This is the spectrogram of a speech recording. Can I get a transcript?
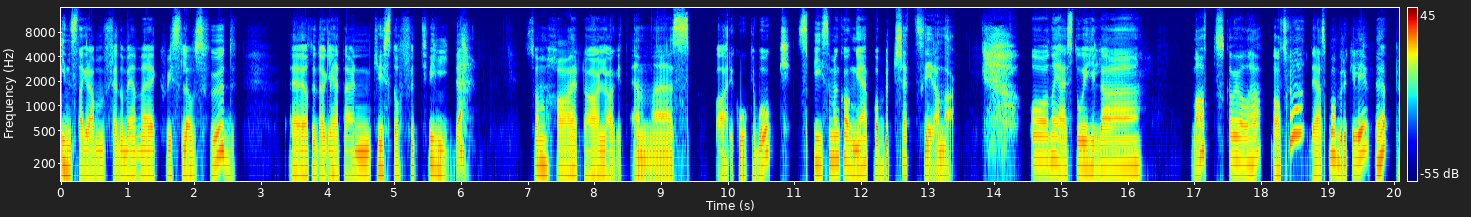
Instagram-fenomenet Chris Loves Food. Eh, og til daglig heter den Kristoffer Tvilde, som har da laget en eh, sparekokebok. Spis som en konge, på budsjett, sier han da. Og når jeg sto i hylla Mat skal vi alle ha. Mat skal vi ha. Det er småbrukerliv. Yep.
